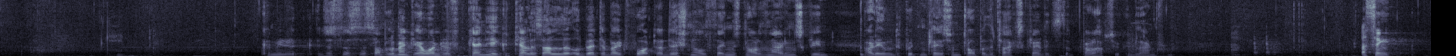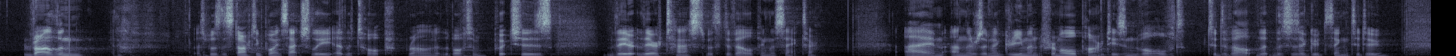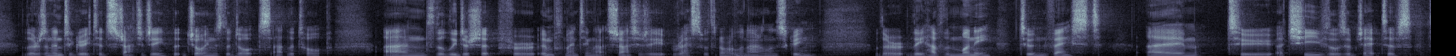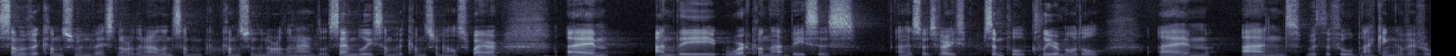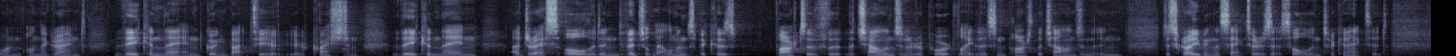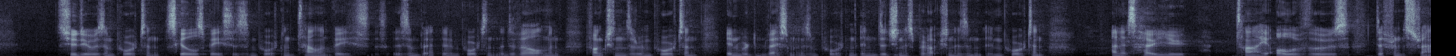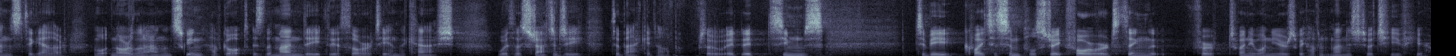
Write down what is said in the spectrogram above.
just as a supplementary, I wonder if Ken Hay could tell us a little bit about what additional things Northern Ireland Green are able to put in place on top of the tax credits that perhaps we could learn from. I think rather than, I suppose the starting point is actually at the top rather than at the bottom, which is they're, they're tasked with developing the sector. Um, and there's an agreement from all parties involved to develop that this is a good thing to do. There's an integrated strategy that joins the dots at the top. and the leadership for implementing that strategy rests with Northern Ireland Screen. They're, they have the money to invest um, to achieve those objectives. Some of it comes from Invest Northern Ireland, some comes from the Northern Ireland Assembly, some of it comes from elsewhere. Um, and they work on that basis. And it, so it's a very simple, clear model um, and with the full backing of everyone on the ground. They can then, going back to your, your question, they can then address all the individual elements because part of the, the challenge in a report like this and part of the challenge in, in describing the sector is it's all interconnected. Studio is important, skills base is important, talent base is Im important, the development functions are important, inward investment is important, indigenous production is important, and it's how you tie all of those different strands together. And what Northern Ireland Screen have got is the mandate, the authority and the cash with a strategy to back it up. So it, it seems to be quite a simple, straightforward thing that for 21 years we haven't managed to achieve here.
